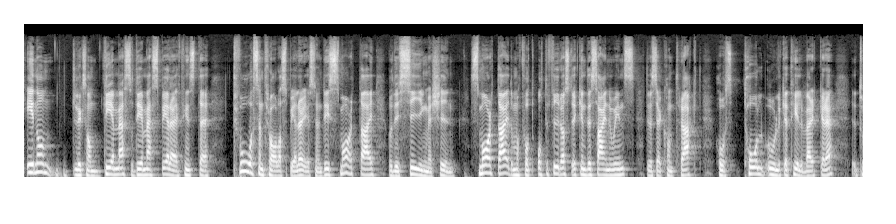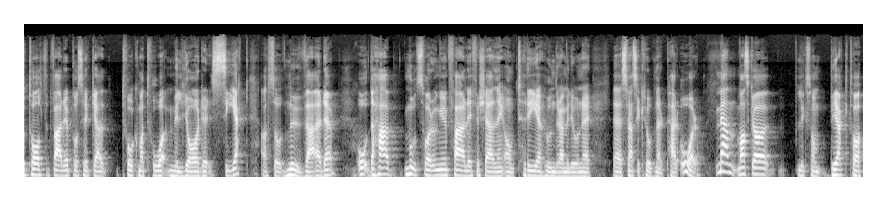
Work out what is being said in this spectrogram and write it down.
Inom liksom, DMS och DMS-spelare finns det två centrala spelare just nu. Det är Smart Eye och det är Seeing Machine. Smart Eye, de har fått 84 stycken design wins, det vill säga kontrakt, hos 12 olika tillverkare. Totalt ett värde på cirka 2,2 miljarder SEK, alltså nuvärde. Och det här motsvarar ungefärlig försäljning om 300 miljoner eh, svenska kronor per år. Men man ska liksom beakta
